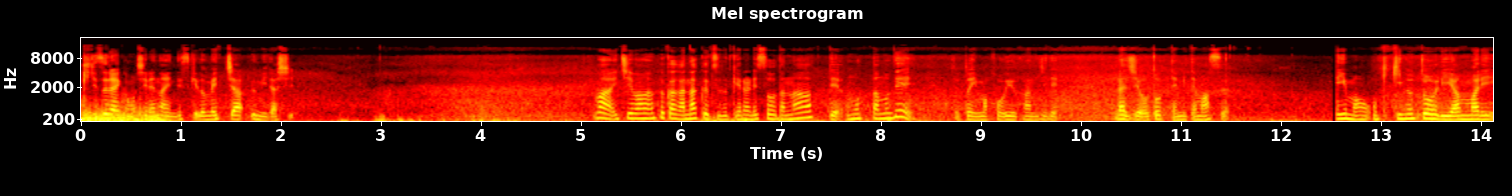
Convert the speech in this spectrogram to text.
聞きづらいかもしれないんですけどめっちゃ海だし。まあ一番負荷がなく続けられそうだなって思ったのでちょっと今こういう感じでラジオを撮ってみてます。今お聞きの通りあんまり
